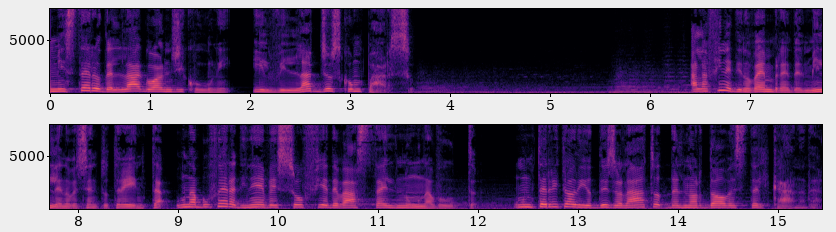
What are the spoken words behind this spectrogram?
mistero del lago Angicuni, il villaggio scomparso. Alla fine di novembre del 1930, una bufera di neve soffia e devasta il Nunavut, un territorio desolato del nord-ovest del Canada.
